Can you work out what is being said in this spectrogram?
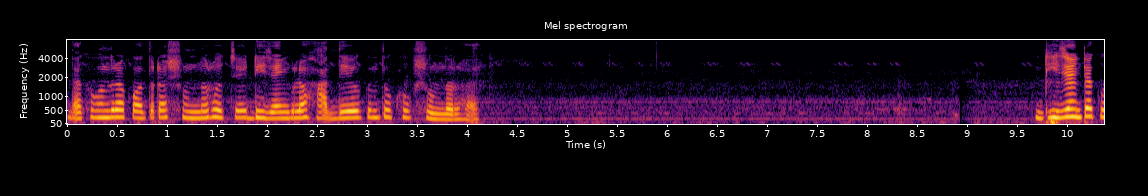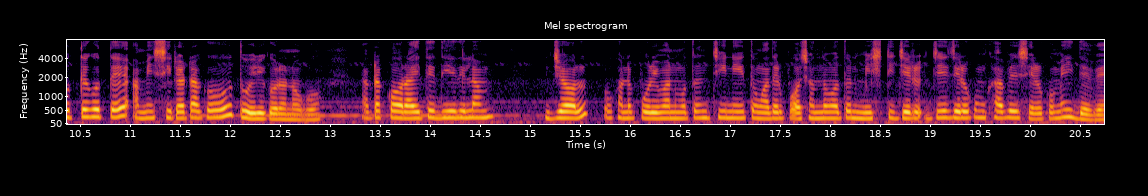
দেখো বন্ধুরা, কতটা সুন্দর হচ্ছে। ডিজাইনগুলো হাত দিয়েও কিন্তু খুব সুন্দর হয়। ডিজাইনটা করতে করতে আমি শিরাটাকেও তৈরি করে নেব। একটা কড়াইতে দিয়ে দিলাম জল, ওখানে পরিমাণ মতন চিনি, তোমাদের পছন্দ মতন মিষ্টি যে যে যেরকম খাবে সেরকমই দেবে।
